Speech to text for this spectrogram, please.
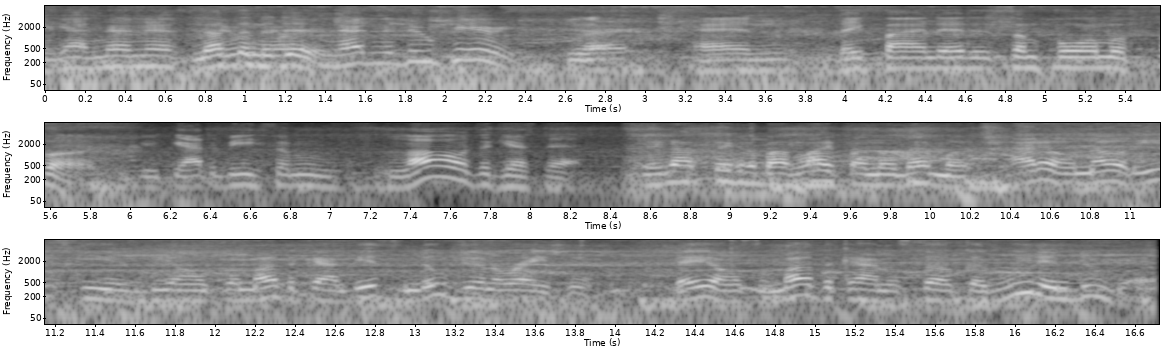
Ain't got nothing else to Nothing do. to no- do. Nothing to do, period. Yeah. And they find that it's some form of fun. You got to be some laws against that. They're not thinking about life, I know that much. I don't know. These kids be on some other kind. This new generation, they on some other kind of stuff because we didn't do that.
